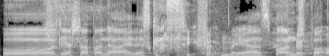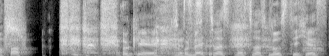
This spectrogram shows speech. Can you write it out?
Und er starb an. Er ist ganz tief im Meer. Spongebob. Okay. das Und weißt du was, weißt du was lustig ist?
